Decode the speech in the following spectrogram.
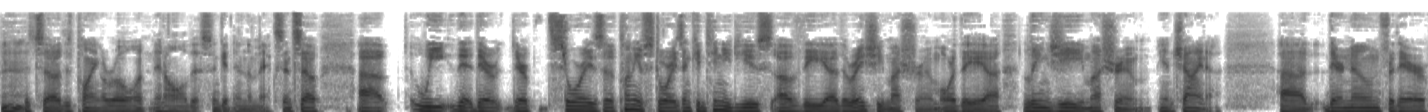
mm-hmm. that's uh, that's playing a role in, in, all of this and getting in the mix. And so uh, we there there are stories, uh, plenty of stories, and continued use of the uh, the reishi mushroom or the uh, lingzhi mushroom in China. Uh, they're known for their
